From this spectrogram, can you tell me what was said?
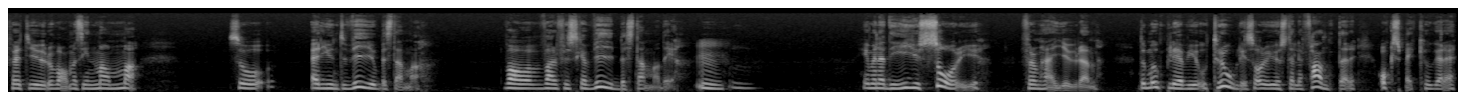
för ett djur att vara med sin mamma. Så är det ju inte vi att bestämma. Var, varför ska vi bestämma det? Mm. Mm. Jag menar, det är ju sorg för de här djuren. De upplever ju otrolig sorg, just elefanter och späckhuggare.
